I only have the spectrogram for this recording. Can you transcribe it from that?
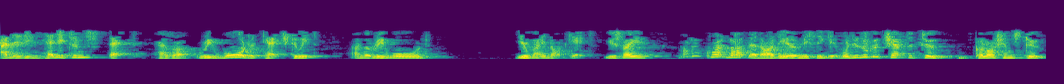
and an inheritance that has a reward attached to it, and the reward you may not get. You say, I don't quite like that idea of missing it. Well, you look at chapter 2, Colossians 2.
